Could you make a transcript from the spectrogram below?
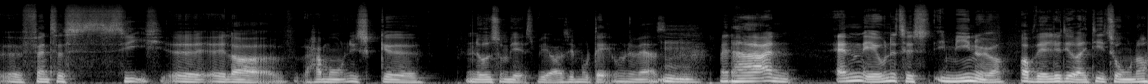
øh, fantasi øh, eller harmonisk øh, noget som helst. Vi er også i modalunivers. Mm. Mm. Men han har en anden evne til, i mine ører, at vælge de rigtige toner.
